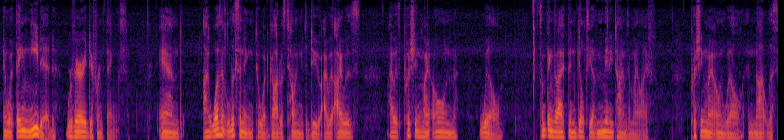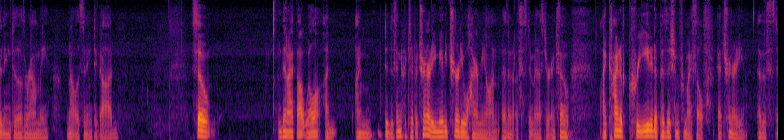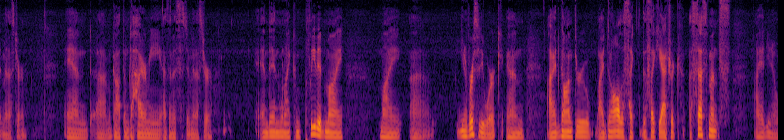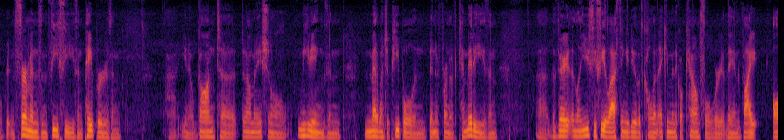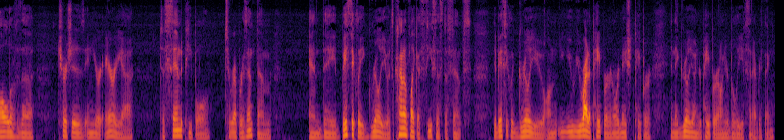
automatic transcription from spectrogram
and what they needed were very different things. And I wasn't listening to what God was telling me to do. I, w- I was I was pushing my own will, something that I've been guilty of many times in my life, pushing my own will and not listening to those around me, not listening to God. So then I thought, well, I I'm did this internship at Trinity. Maybe Trinity will hire me on as an assistant minister. And so I kind of created a position for myself at Trinity as assistant minister, and um, got them to hire me as an assistant minister. And then when I completed my my uh, university work and I had gone through, I had done all the psych, the psychiatric assessments. I had, you know, written sermons and theses and papers and uh, you know, gone to denominational meetings and met a bunch of people and been in front of committees and uh, the very in the UCC, the last thing you do is called an ecumenical council, where they invite all of the churches in your area to send people to represent them, and they basically grill you. It's kind of like a thesis defense. They basically grill you on you. You write a paper, an ordination paper, and they grill you on your paper, on your beliefs, and everything.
